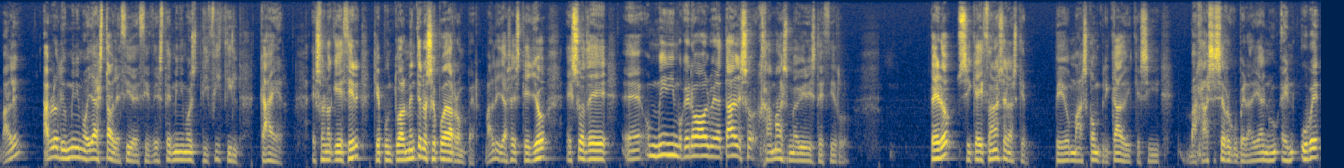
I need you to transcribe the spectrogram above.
¿vale? Hablo de un mínimo ya establecido, es decir, de este mínimo es difícil caer. Eso no quiere decir que puntualmente no se pueda romper, ¿vale? Ya sabéis que yo, eso de eh, un mínimo que no va a volver a tal, eso jamás me oiréis decirlo. Pero sí que hay zonas en las que veo más complicado y que si bajase se recuperaría en, en V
